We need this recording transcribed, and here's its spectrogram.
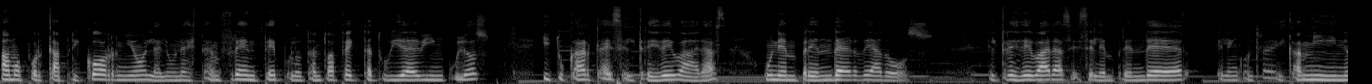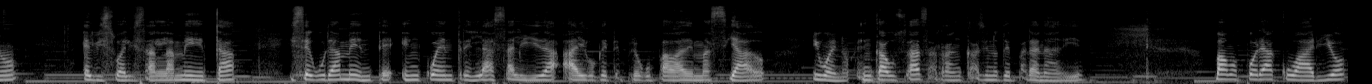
Vamos por Capricornio, la luna está enfrente, por lo tanto afecta tu vida de vínculos y tu carta es el 3 de varas, un emprender de a dos. El 3 de varas es el emprender, el encontrar el camino, el visualizar la meta y seguramente encuentres la salida algo que te preocupaba demasiado y bueno, en causas arrancas y no te para nadie. Vamos por Acuario.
